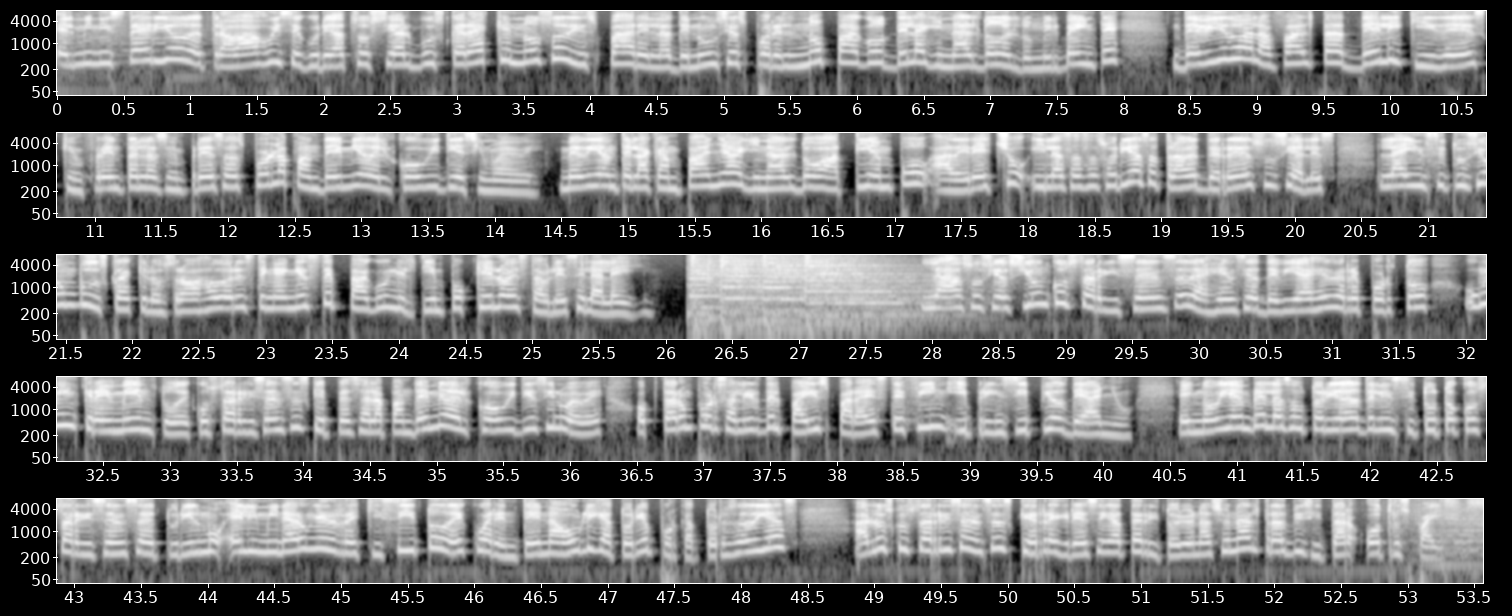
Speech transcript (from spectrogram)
El Ministerio de Trabajo y Seguridad Social buscará que no se disparen las denuncias por el no pago del aguinaldo del 2020 debido a la falta de liquidez que enfrentan las empresas por la pandemia del COVID-19. Mediante la campaña Aguinaldo a tiempo, a derecho y las asesorías a través de redes sociales, la institución busca que los trabajadores tengan este pago en el tiempo que lo establece la ley. La Asociación Costarricense de Agencias de Viajes reportó un incremento de costarricenses que pese a la pandemia del COVID-19 optaron por salir del país para este fin y principios de año. En noviembre las autoridades del Instituto Costarricense de Turismo eliminaron el requisito de cuarentena obligatoria por 14 días a los costarricenses que regresen a territorio nacional tras visitar otros países.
